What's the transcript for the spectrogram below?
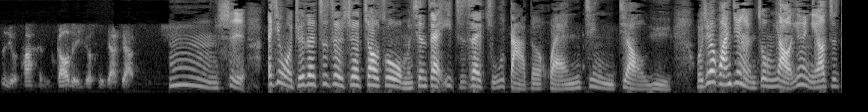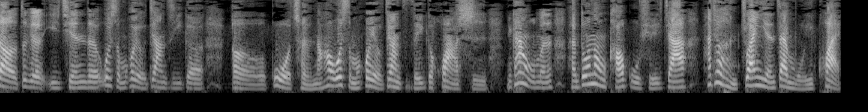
是有它很高的一个附加价值。嗯，嗯是，而且我觉得这这就叫做我们现在一直在主打的环境教育。我觉得环境很重要，因为你要知道这个以前的为什么会有这样子一个呃过程，然后为什么会有这样子的一个化石。你看我们很多那种考古学家，他就很钻研在某一块。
